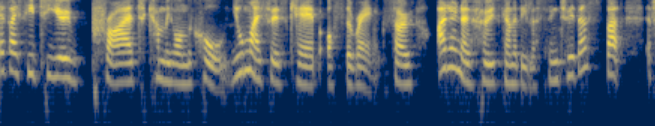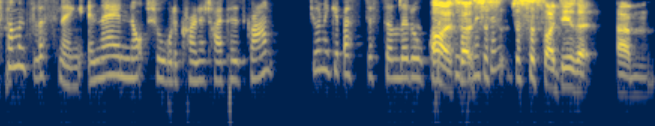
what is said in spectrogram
as I said to you prior to coming on the call, you're my first cab off the rank. So I don't know who's going to be listening to this, but if someone's listening and they're not sure what a chronotype is, Grant, do you want to give us just a little? Oh, so it's just just this idea that um,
